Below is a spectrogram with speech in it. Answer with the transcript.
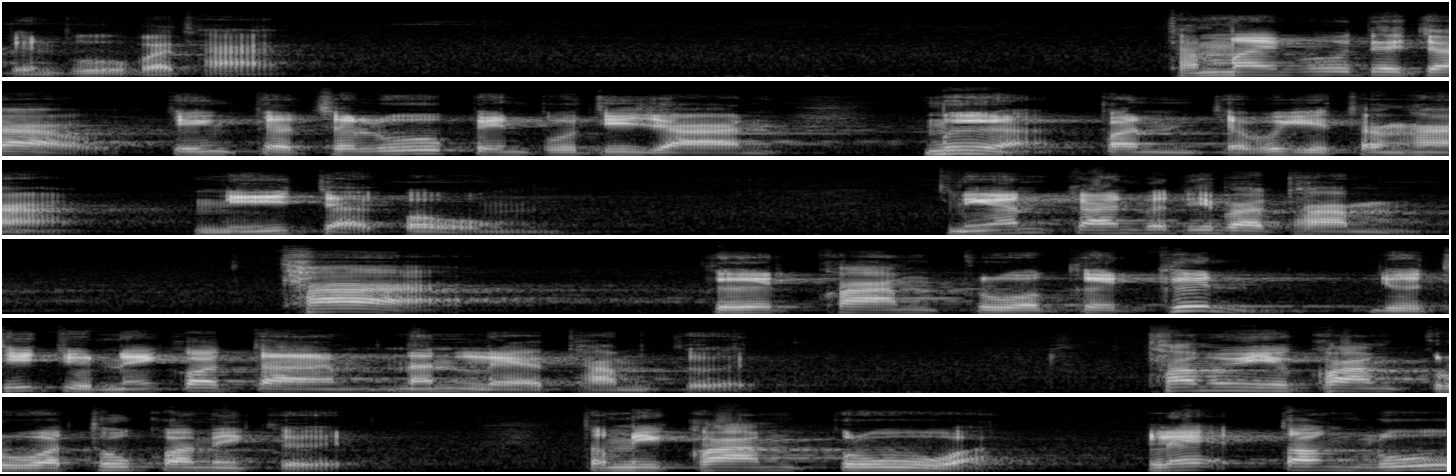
เป็นผู้ประทานทำไมพระพุทธเจ้า จึงตัดจะรู้เป็นปุถิญาณเมื่อปัญจวัคคีย์ทั้งห้าหนีจากพระองค์งั้นการปฏิบัติธรรม ถ้าเกิดความกลัวเกิดขึ้น อยู่ที่จุดไหนก็ตามนั้นแลธรรมเกิด ถ้าไม่มีความกลัวทุกข์ก็ไม่เกิด ต้องมีความกลัวและต้องรู้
